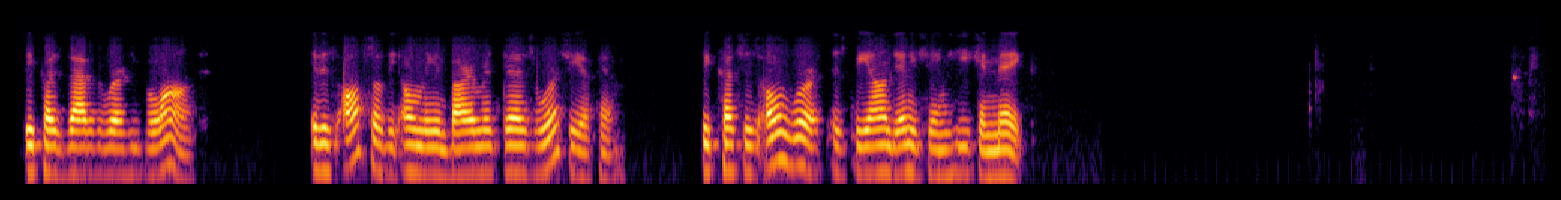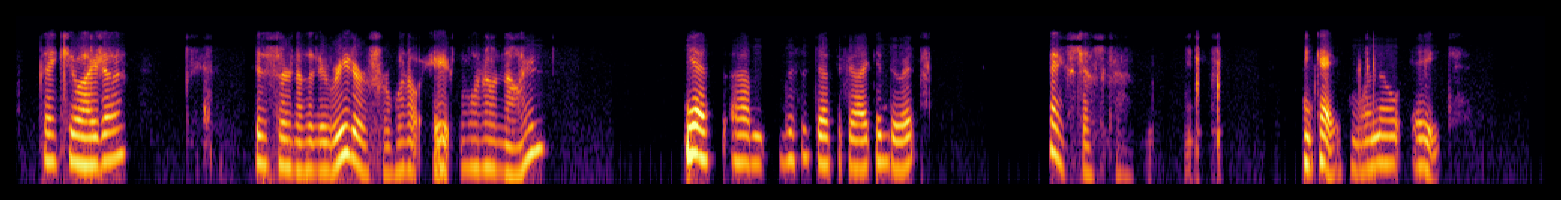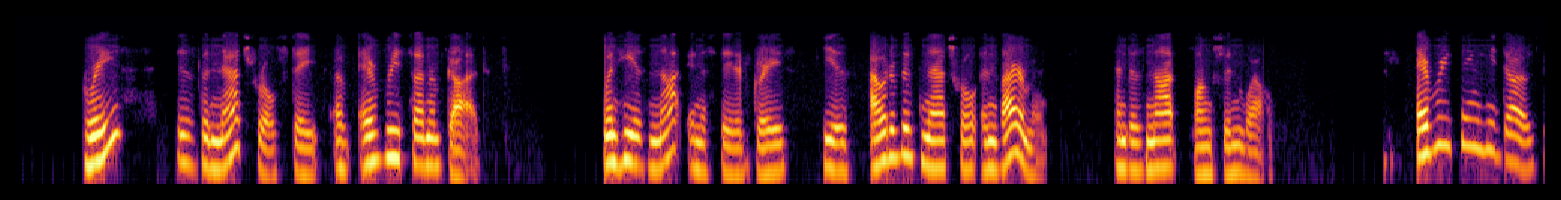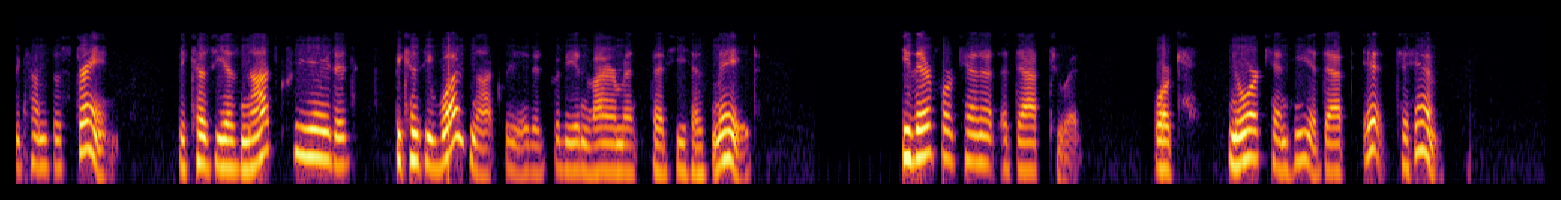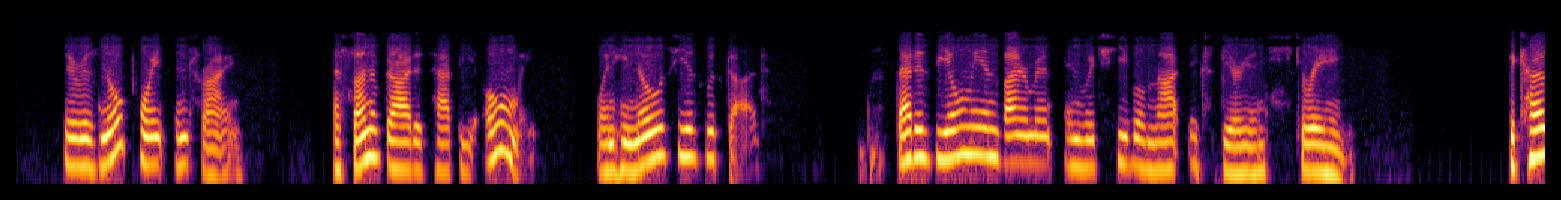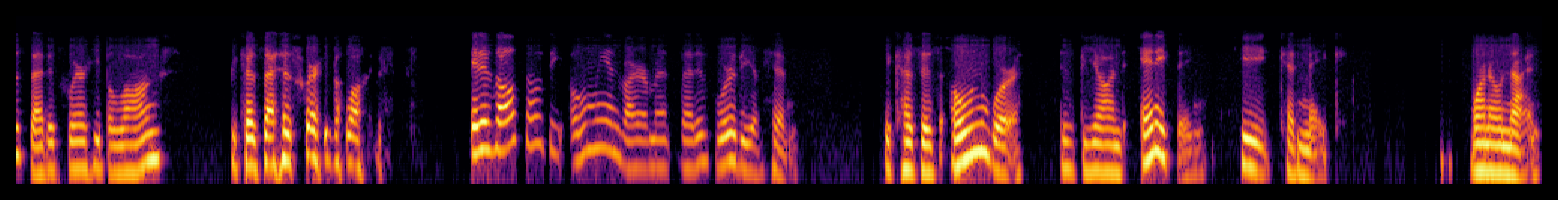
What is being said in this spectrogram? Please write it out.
because that is where he belongs. It is also the only environment that is worthy of him because his own worth is beyond anything he can make. Thank you, Ida. Is there another new reader for 108 and 109? Yes, um, this is Jessica. I can do it. Thanks, Jessica. Okay, 108. Grace is the natural state of every son of God. When he is not in a state of grace, he is out of his natural environment and does not function well. Everything he does becomes a strain because he has not created because he was not created for the environment that he has made. He therefore cannot adapt to it, or nor can he adapt it to him. There is no point in trying. A son of God is happy only when he knows he is with God. That is the only environment in which he will not experience strain. Because that is where he belongs, because that is where he belongs. It is also the only environment that is worthy of him, because his own worth is beyond anything he can make. 109.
